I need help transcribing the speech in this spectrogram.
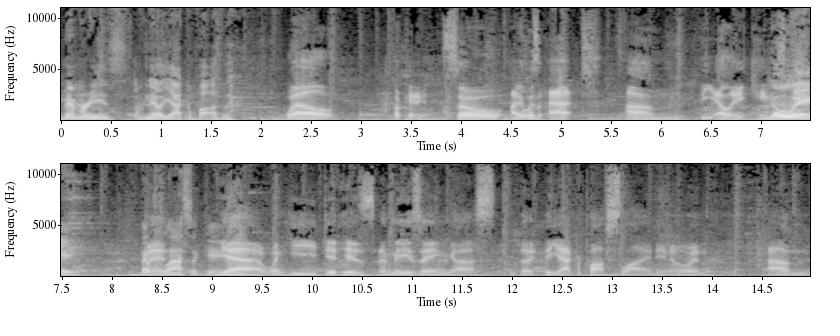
memories of Nail Yakupov? Well, okay, so I was at um, the LA Kings. No way. game That when- classic game. Yeah, when he did his amazing uh, the the Yakupov slide, you know, and um,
